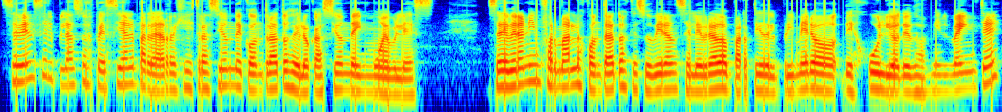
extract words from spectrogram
Se vence el plazo especial para la registración de contratos de locación de inmuebles. Se deberán informar los contratos que se hubieran celebrado a partir del 1 de julio de 2020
